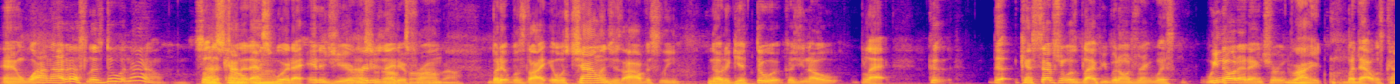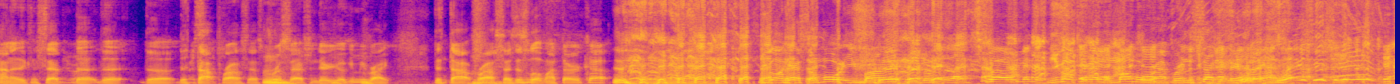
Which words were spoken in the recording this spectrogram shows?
And why not us? Let's do it now. So That's that's kind of that's man. where that energy originated from. about. But it was like it was challenges, obviously, you know, to get through it because you know black. Cause the conception was black people don't drink whiskey. We know that ain't true, Right. But that was kind of the concept, the the the the thought process, Mm. perception. There you go. Get me right. The thought process. This is what my third cup. You're gonna hear some more, Ebony? like 12 minutes. You gonna think I'm a mumble rapper in a second? They were like, "What is he saying?"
